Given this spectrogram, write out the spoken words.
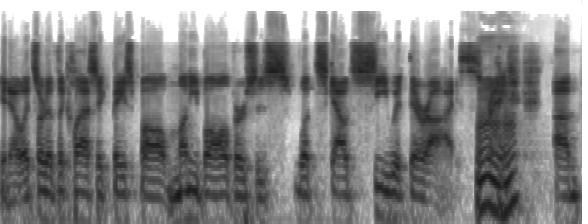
You know, it's sort of the classic baseball Moneyball versus what scouts see with their eyes, mm-hmm. right? Um,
